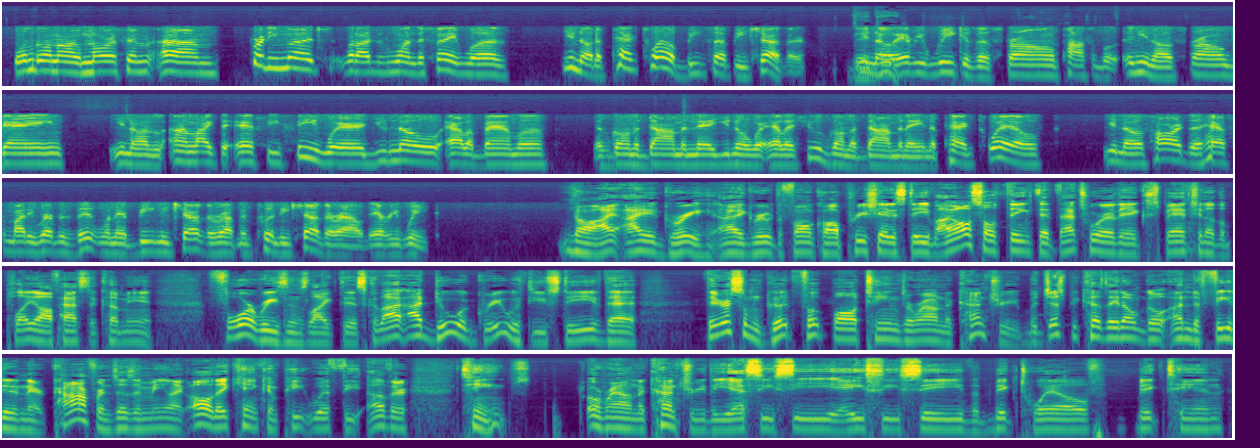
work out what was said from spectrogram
What's going on, Morrison? Um, pretty much what I just wanted to say was you know, the Pac-12 beats up each other. They you know, do. every week is a strong possible, you know, strong game. You know, unlike the SEC where you know Alabama is going to dominate, you know where LSU is going to dominate. In the Pac-12, you know, it's hard to have somebody represent when they're beating each other up and putting each other out every week. No, I, I agree. I agree with the phone call. Appreciate it, Steve. I also think that that's where the expansion of the playoff has to come in for reasons like this. Because I, I do agree with you, Steve, that – there are some good football teams around the country, but just because they don't go undefeated in their conference doesn't mean like, oh, they can't compete with the other teams around the country, the SEC, ACC, the Big 12, Big 10.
